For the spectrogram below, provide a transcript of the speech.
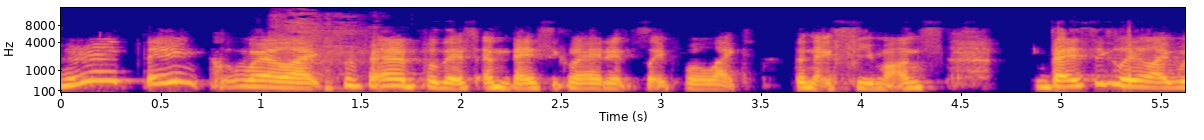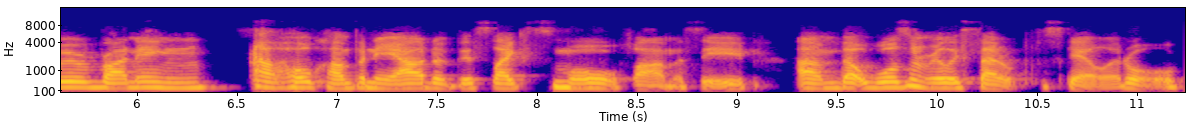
I don't think we're like prepared for this. And basically, I didn't sleep for like the next few months basically like we were running our whole company out of this like small pharmacy um, that wasn't really set up for scale at all.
